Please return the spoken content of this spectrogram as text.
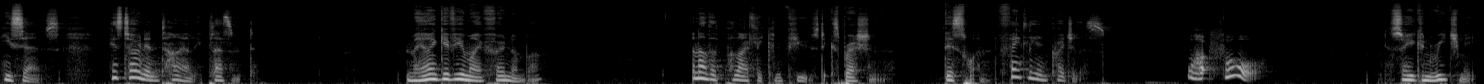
He says, his tone entirely pleasant. May I give you my phone number? Another politely confused expression, this one faintly incredulous. What for? So you can reach me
